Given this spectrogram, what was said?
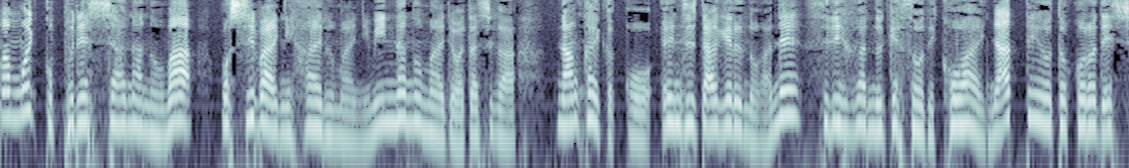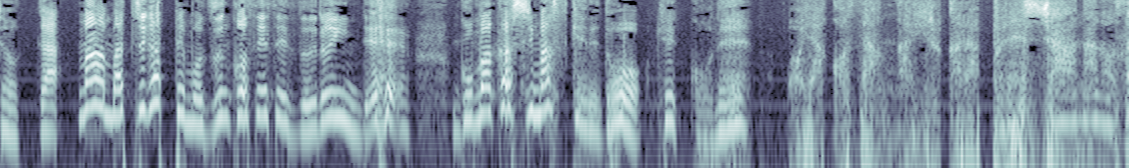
まあもう一個プレッシャーなのは、お芝居に入る前にみんなの前で私が何回かこう演じてあげるのがね、セリフが抜けそうで怖いなっていうところでしょうか。まあ間違ってもずんこ先生ずるいんで、ごまかしますけれど、結構ね、親子さんがいるからプレッシャーなのさ。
